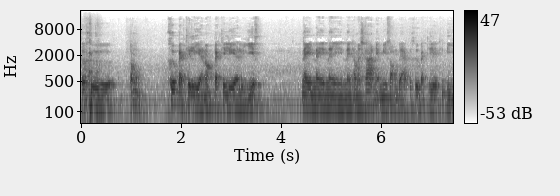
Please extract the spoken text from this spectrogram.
ก็คือต้องคือแบคทีเรียเนาะแบคทีเรียหรือยีสต์ในในในในธรรมชาติเนี่ยมีสองแบบก็คือแบคทีเรียที่ดี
